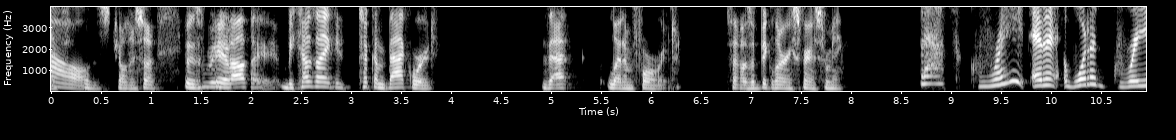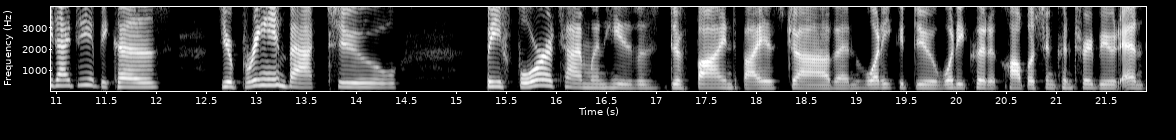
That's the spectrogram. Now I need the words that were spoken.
in life with his children. So it was know, because I took him backward, that led him forward. So it was a big learning experience for me. That's great. And it, what a great idea because you're bringing back to before a time when he was defined by his job and what he could do, what he could accomplish and contribute, and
